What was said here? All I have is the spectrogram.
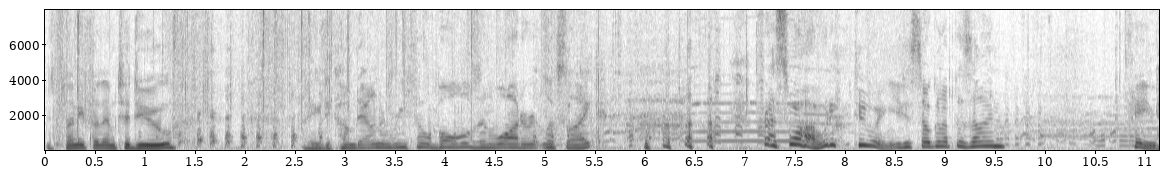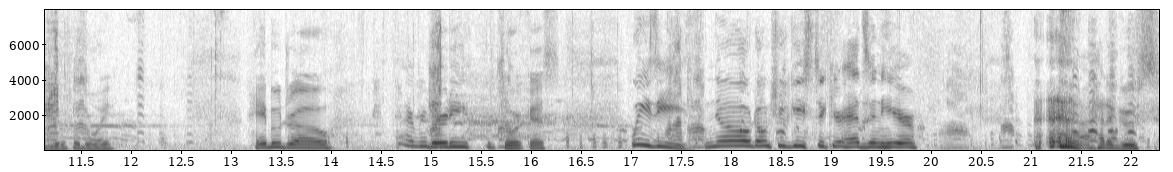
There's plenty for them to do. I need to come down and refill bowls and water, it looks like. Francois, what are you doing? You just soaking up the sun? Hey, you beautiful boy. Hey, Boudreaux. Every birdie, it's Dorcas. Wheezies, no, don't you geese stick your heads in here. I had a goose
